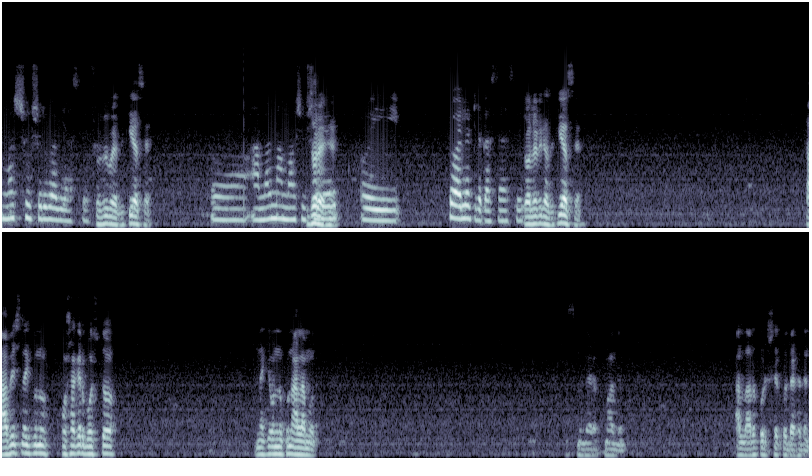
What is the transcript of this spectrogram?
আমার শ্বশুর বাড়ি আছে। শ্বশুর বাড়িতে কি আছে? আমার মামা শ্বশুরের। ওই টয়লেটের কাছে আছে। টয়লেটের কাছে কি আছে? তাবিজ নাকি কোনো পোশাকের বস্তু নাকি অন্য কোনো আলামত। আল্লাহ আরও পরিষ্কার করে দেখা দেন।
